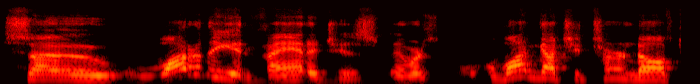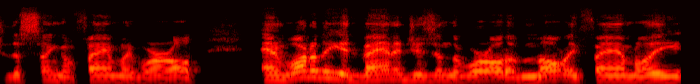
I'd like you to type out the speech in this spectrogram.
So, what are the advantages? In other words, what got you turned off to the single family world? And what are the advantages in the world of multifamily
